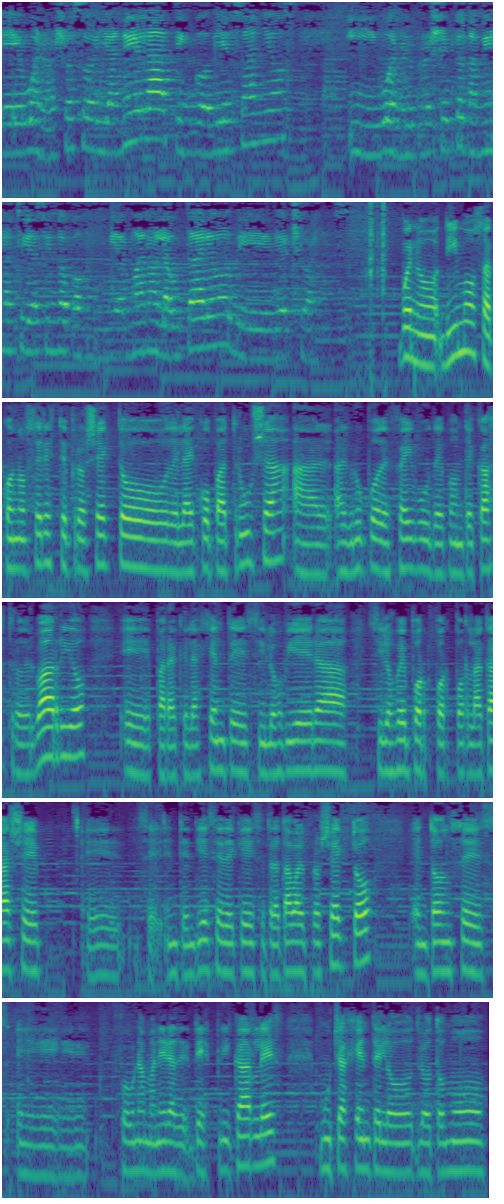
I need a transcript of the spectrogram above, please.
Eh, bueno, yo soy Anela, tengo 10 años y bueno, el proyecto también lo estoy haciendo con mi hermano Lautaro de, de 8 años. Bueno, dimos a conocer este proyecto de la Ecopatrulla al, al grupo de Facebook de Montecastro del barrio, eh, para que la gente si los viera, si los ve por, por, por la calle, eh, se entendiese de qué se trataba el proyecto. Entonces eh, fue una manera de, explicarles. Mucha gente lo, lo tomó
